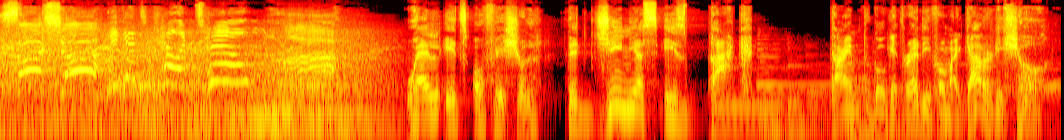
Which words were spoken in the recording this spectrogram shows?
Sasha! We get to kill him too! Ah! Well, it's official. The genius is back. Time to go get ready for my Garrity show.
